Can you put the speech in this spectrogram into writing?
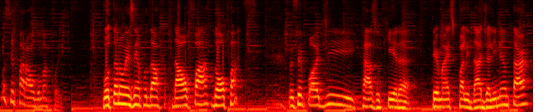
você fará alguma coisa. Voltando ao exemplo da, da do alface, você pode, caso queira ter mais qualidade alimentar,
